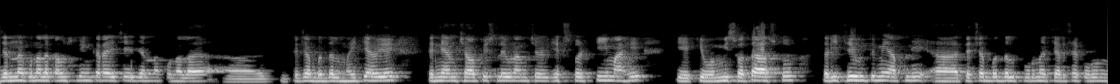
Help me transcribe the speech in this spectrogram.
ज्यांना कोणाला काउन्सिलिंग करायचे ज्यांना कोणाला त्याच्याबद्दल माहिती हवी आहे त्यांनी आमच्या ऑफिसला येऊन आमची एक्सपर्ट टीम आहे. किंवा मी स्वतः असतो तर इथे येऊन तुम्ही आपली त्याच्याबद्दल पूर्ण चर्चा करून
